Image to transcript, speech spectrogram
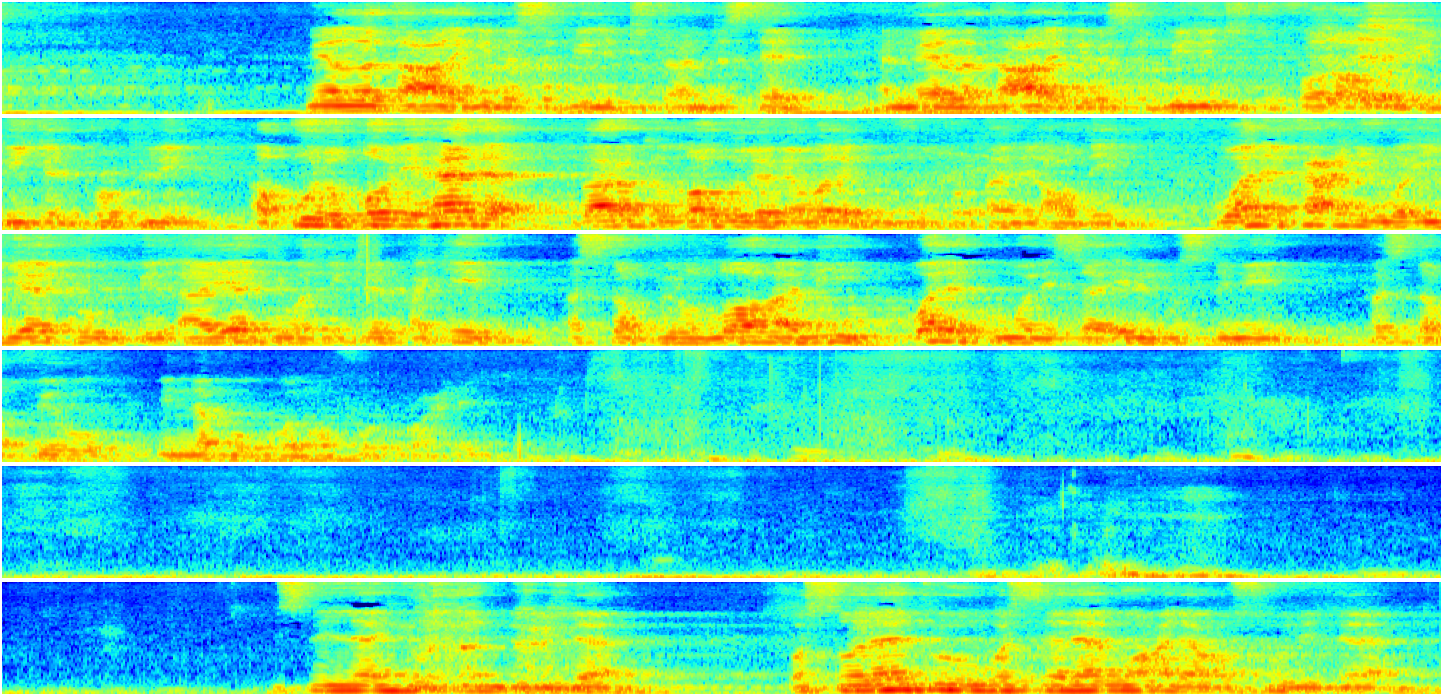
May Allah Ta'ala give us ability to understand and may Allah Ta'ala give us ability to follow our religion properly. أقول قولي هذا بارك الله لنا ولكم في القرآن العظيم. ونفعني وإياكم بالآيات والذكر الحكيم. أستغفر الله لي ولكم ولسائر المسلمين. فاستغفروا إنه هو الغفور الرحيم. بسم الله والحمد لله. والصلاة والسلام على رسول الله.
